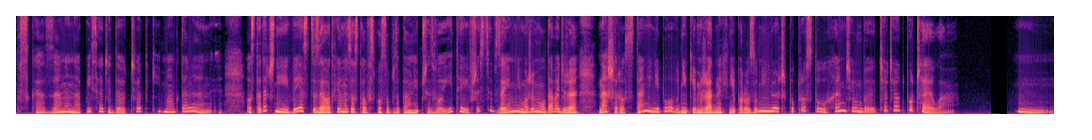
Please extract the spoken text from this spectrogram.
wskazane napisać do ciotki Magdaleny. Ostatecznie jej wyjazd załatwiony został w sposób zupełnie przyzwoity i wszyscy wzajemnie możemy udawać, że nasze rozstanie nie było wynikiem żadnych nieporozumień, lecz po prostu chęcią, by ciocia odpoczęła. Hmm,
